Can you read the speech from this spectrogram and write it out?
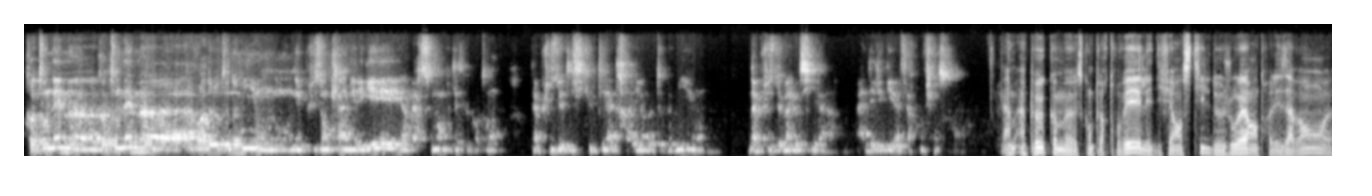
quand on aime, euh, euh, avoir de l'autonomie, on, est plus enclin à déléguer. Inversement, peut-être que quand on a plus de difficultés à travailler en autonomie, on a plus de mal aussi à, déléguer, à faire confiance. Un, peu comme euh, ce qu'on peut retrouver, les différents styles de joueurs entre les avants,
